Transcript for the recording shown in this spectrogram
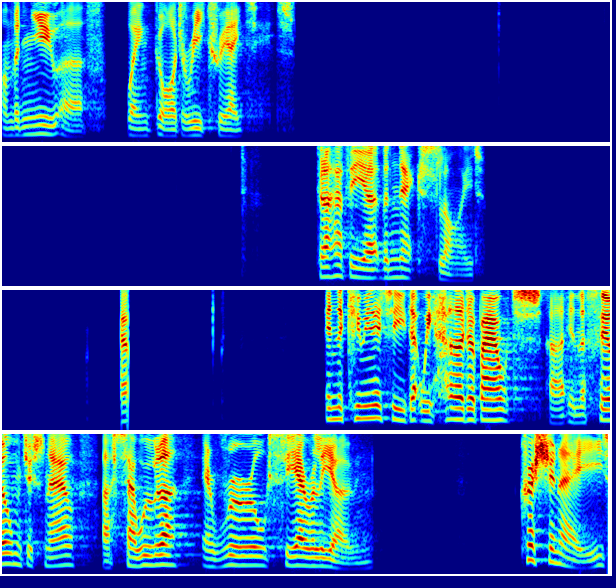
on the new earth when God recreates it. Can I have the, uh, the next slide? In the community that we heard about uh, in the film just now, uh, Saoula in rural Sierra Leone, Christian Aid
